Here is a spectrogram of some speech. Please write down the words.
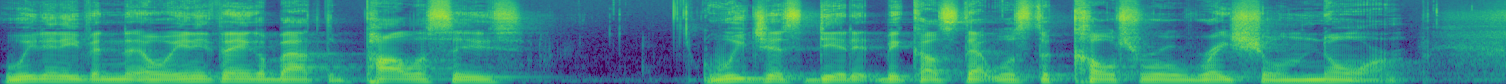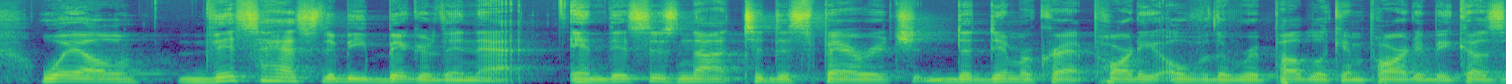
We didn't even know anything about the policies. We just did it because that was the cultural racial norm. Well this has to be bigger than that. And this is not to disparage the Democrat Party over the Republican Party because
